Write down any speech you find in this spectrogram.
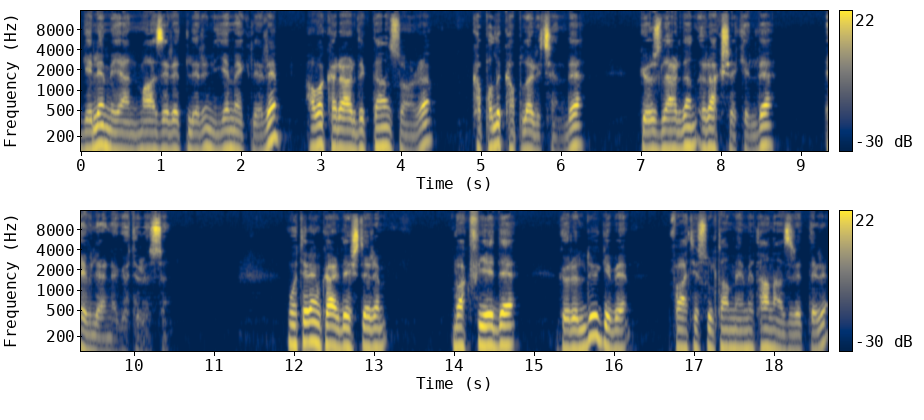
gelemeyen mazeretlerin yemekleri hava karardıktan sonra kapalı kaplar içinde gözlerden ırak şekilde evlerine götürülsün. Muhterem kardeşlerim, vakfiyede görüldüğü gibi Fatih Sultan Mehmet Han Hazretleri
